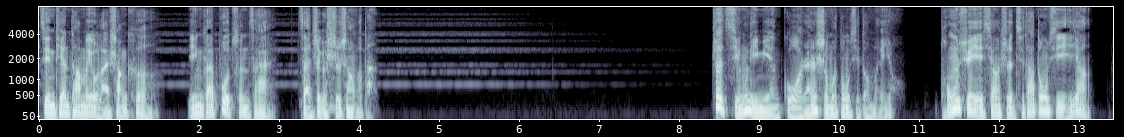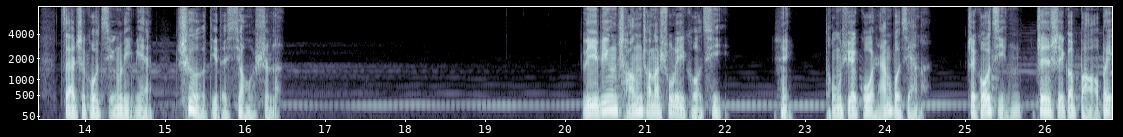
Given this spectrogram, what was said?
今天他没有来上课，应该不存在在这个世上了吧？这井里面果然什么东西都没有，同学也像是其他东西一样，在这口井里面彻底的消失了。李冰长长的舒了一口气，嘿，同学果然不见了，这口井真是一个宝贝，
